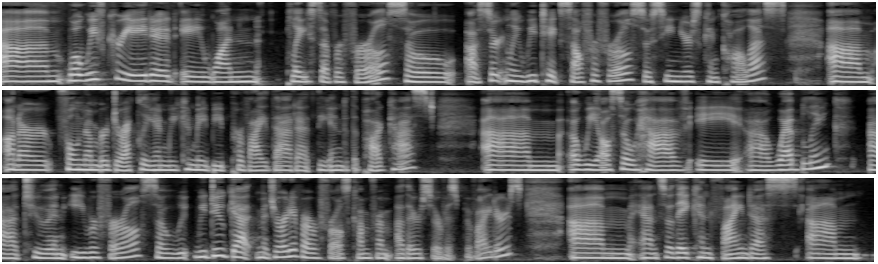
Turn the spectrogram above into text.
Um, well, we've created a one place of referrals. So uh, certainly we take self referrals, so seniors can call us um, on our phone number directly, and we can maybe provide that at the end of the podcast. Um, uh, we also have a uh, web link uh, to an e-referral. So we, we do get majority of our referrals come from other service providers. Um, and so they can find us um,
